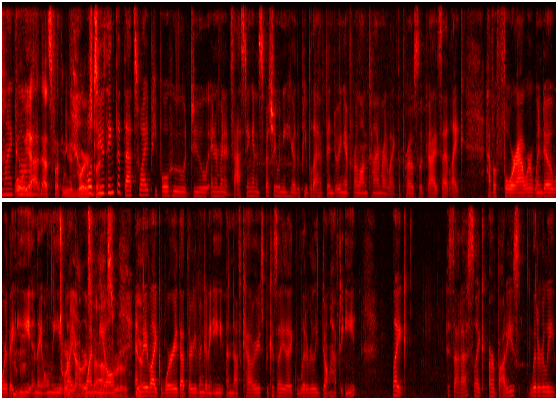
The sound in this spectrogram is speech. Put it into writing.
my god. Well, yeah, that's fucking even worse. Well, do but- you think that that's why people who do intermittent fasting, and especially when you hear the people that have been doing it for a long time, are like the pros, the guys that like have a four-hour window where they eat and they only eat like Mm-hmm. one meal, and Yeah. they like worry that they're even going to eat enough calories because they like literally don't have to eat. Like, is that us? Like, our bodies literally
